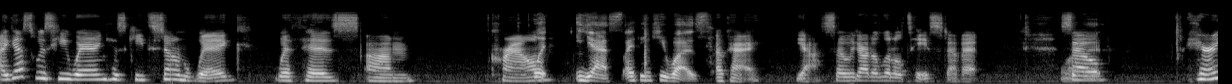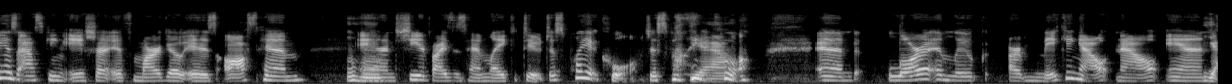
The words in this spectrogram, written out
I guess was he wearing his Keith Stone wig with his um crown? Like- Yes, I think he was. okay. Yeah. So we got a little taste of it. Love so it. Harry is asking Aesha if Margot is off him Mhm. and she advises him like dude just play it cool just play Yeah. it cool and laura and luke are making out now and Yeah.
